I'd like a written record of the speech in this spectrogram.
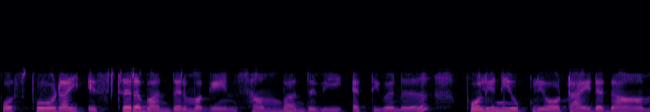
ෆොස්ෆෝඩයි එස්ටර බන්ධන මගින් සම්බන්ධ වී ඇතිවන පොලිනියුක්ලියෝටයිඩ දාම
